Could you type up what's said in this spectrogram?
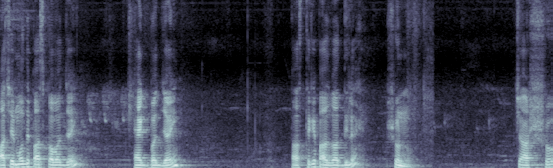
পাঁচের মধ্যে পাঁচ কবার যাই একবার যাই পাঁচ থেকে পাঁচ বাদ দিলে শূন্য। চারশো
